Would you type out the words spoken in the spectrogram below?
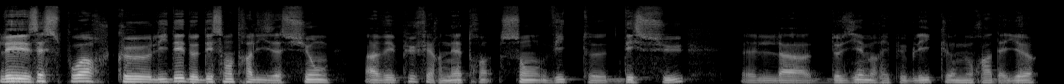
les espoirs que l'idée de décentralisation avait pu faire naître sont vite déçus. La Deuxième République n'aura d'ailleurs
